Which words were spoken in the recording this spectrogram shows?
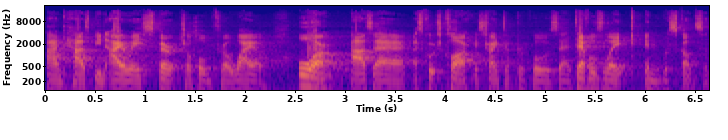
and has been IRA's spiritual home for a while, or as uh, as Coach Clark is trying to propose, uh, Devil's Lake in Wisconsin.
